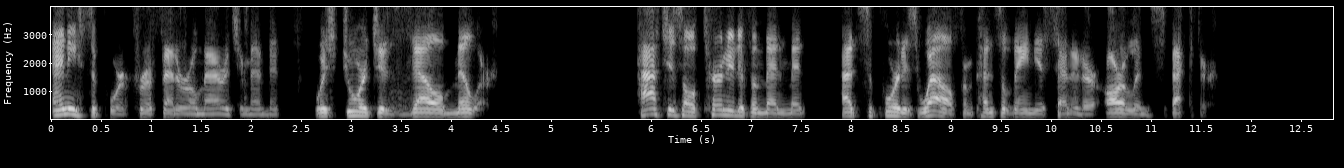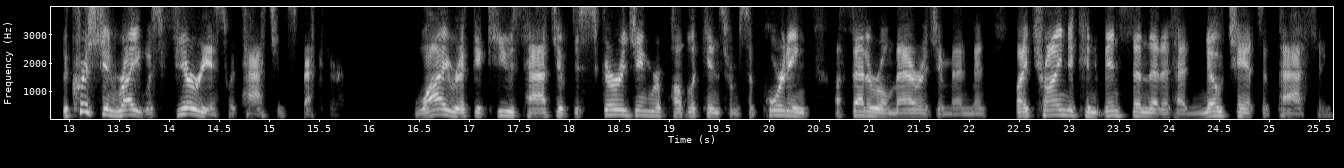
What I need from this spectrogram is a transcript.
any support for a federal marriage amendment was Georgia's Zell Miller. Hatch's alternative amendment had support as well from Pennsylvania Senator Arlen Specter. The Christian right was furious with Hatch and Specter. Weyrich accused Hatch of discouraging Republicans from supporting a federal marriage amendment by trying to convince them that it had no chance of passing.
